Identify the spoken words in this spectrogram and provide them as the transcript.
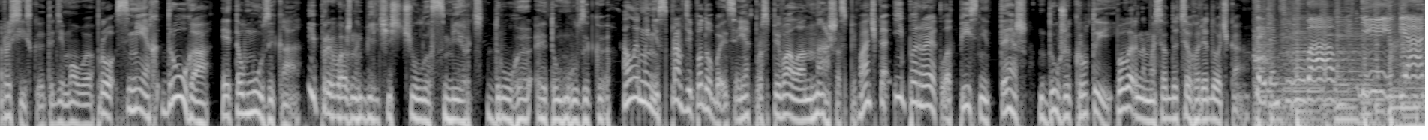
російською тоді мовою про сміх друга. Це музика, і переважна більшість чула смерть друга, це музика. Але мені справді подобається, як проспівала наша співачка, і переклад пісні теж дуже крутий. Повернемося до цього рядочка. Цей танцював днів п'ять.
